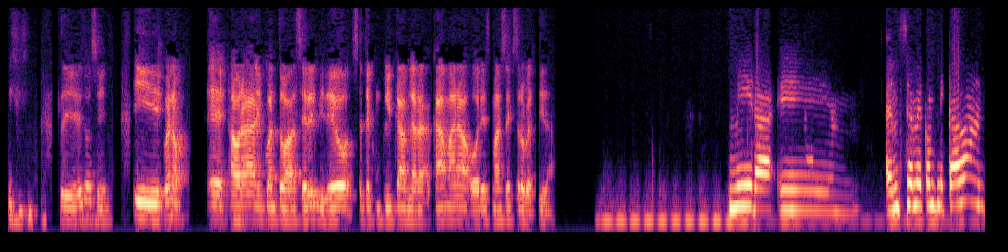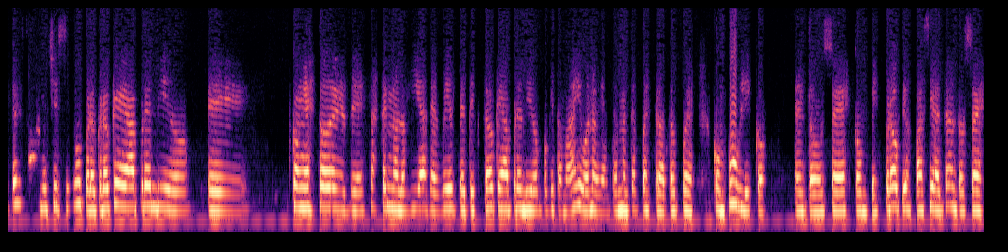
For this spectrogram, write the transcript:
Sí, eso sí. Y bueno, eh, ahora en cuanto a hacer el video, ¿se te complica hablar a cámara o eres más extrovertida? Mira, eh, Em, se me complicaba antes muchísimo, pero creo que he aprendido eh, con esto de, estas tecnologías de Reels, de TikTok, he aprendido un poquito más y bueno, evidentemente pues trato pues con público, entonces con mis propios pacientes, entonces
